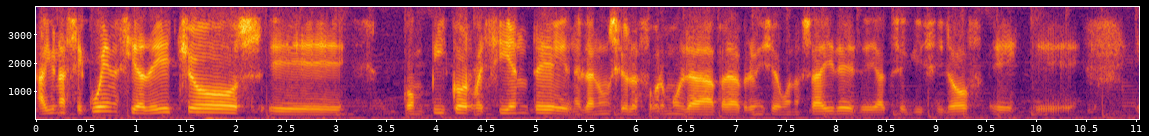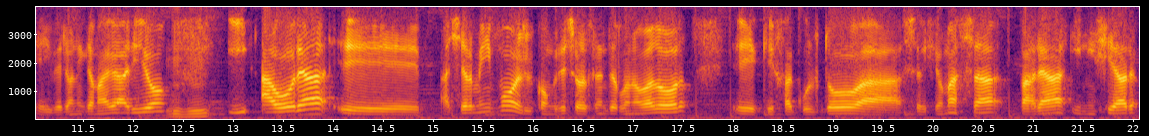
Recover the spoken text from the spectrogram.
hay una secuencia de hechos con pico reciente en el anuncio de la fórmula para la provincia de Buenos Aires de Axel Kicillof este, y Verónica Magario. Y ahora, eh, ayer mismo, el Congreso del Frente Renovador, eh, que facultó a Sergio Massa para iniciar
